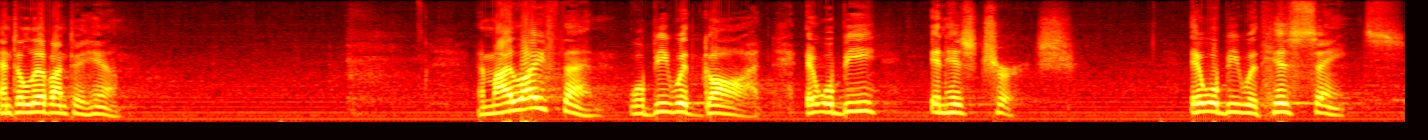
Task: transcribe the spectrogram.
and to live unto him. And my life then will be with God, it will be in His church, it will be with His saints.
